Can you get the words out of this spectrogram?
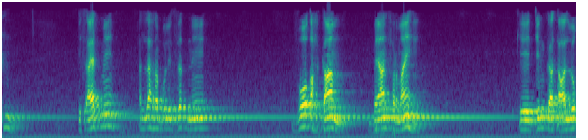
اس آیت میں اللہ رب العزت نے وہ احکام بیان فرمائے ہیں کہ جن کا تعلق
